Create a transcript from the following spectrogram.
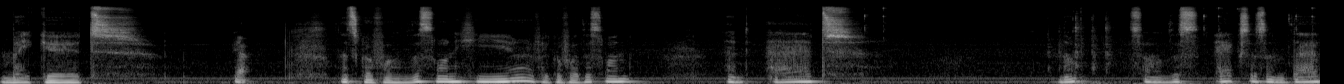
make it yeah. Let's go for this one here. If I go for this one and add no. So this axis and that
